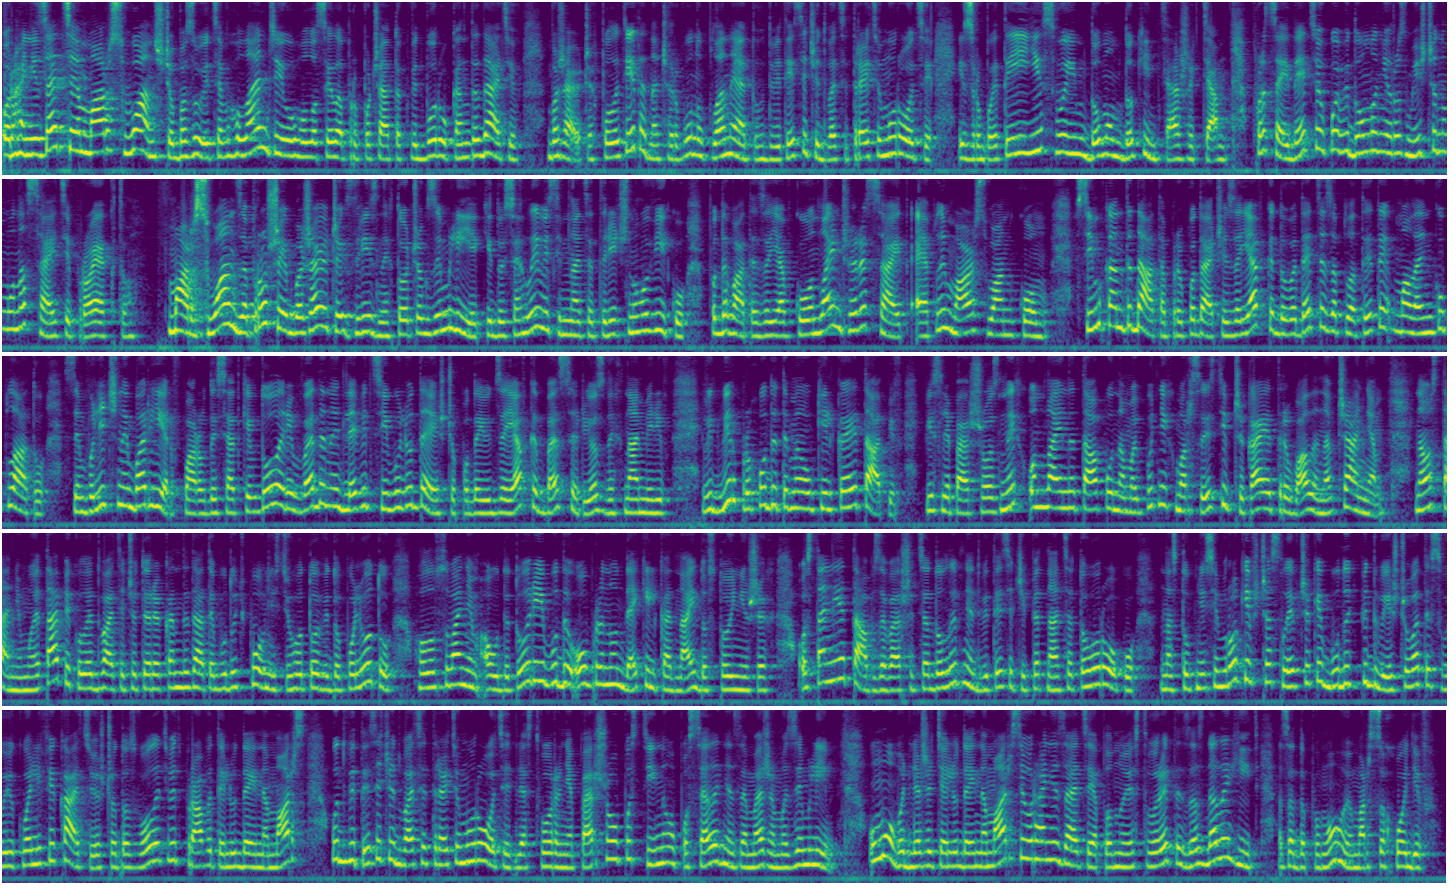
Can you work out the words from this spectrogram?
Організація Mars One, що базується в Голландії, оголосила про початок відбору кандидатів, бажаючих полетіти на червону планету в 2023 році і зробити її своїм домом до кінця життя. Про це йдеться у повідомленні, розміщеному на сайті проекту. Mars One запрошує бажаючих з різних точок землі, які досягли 18-річного віку, подавати заявку онлайн через сайт applymarsone.com. Всім кандидатам при подачі заявки доведеться заплатити маленьку плату. Символічний бар'єр в пару десятків доларів введений для відсіву людей, що подають заявки без серйозних намірів. Відбір проходитиме у кілька етапів. Після першого з них онлайн етапу на майбутніх марсистів чекає тривале навчання. На останньому етапі, коли 24 кандидати будуть повністю повністю готові до польоту, голосуванням аудиторії буде обрано декілька найдостойніших. Останній етап завершиться до липня 2015 року. Наступні сім років щасливчики будуть підвищувати свою кваліфікацію, що дозволить відправити людей на Марс у 2023 році для створення першого постійного поселення за межами Землі. Умови для життя людей на Марсі організація планує створити заздалегідь за допомогою марсоходів.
